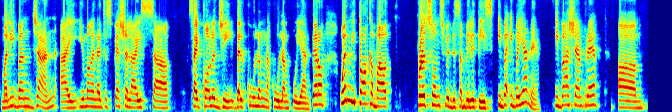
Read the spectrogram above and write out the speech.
maliban dyan ay yung mga nagsa-specialize sa psychology dahil kulang na kulang po yan. Pero when we talk about persons with disabilities, iba-iba yan eh. Iba syempre um,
